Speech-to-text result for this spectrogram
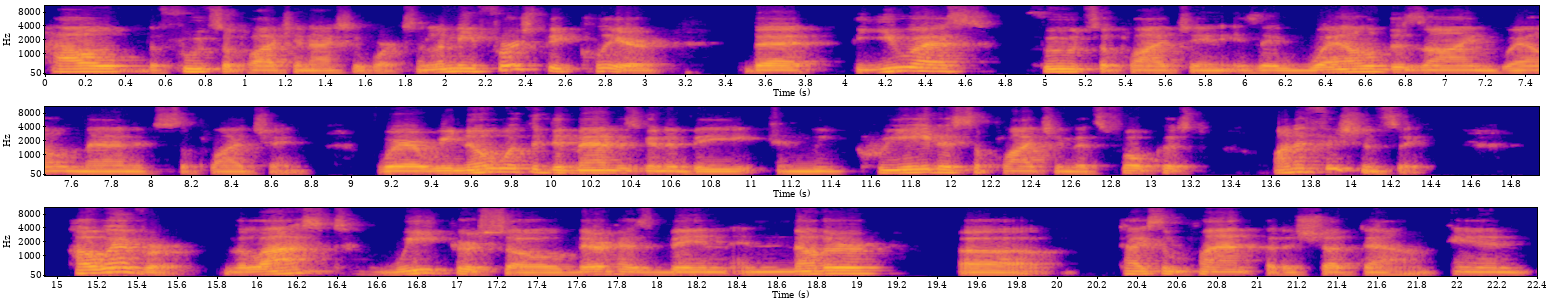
how the food supply chain actually works. And let me first be clear that the US food supply chain is a well designed, well managed supply chain where we know what the demand is going to be and we create a supply chain that's focused on efficiency. However, the last week or so, there has been another uh, Tyson plant that has shut down. And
